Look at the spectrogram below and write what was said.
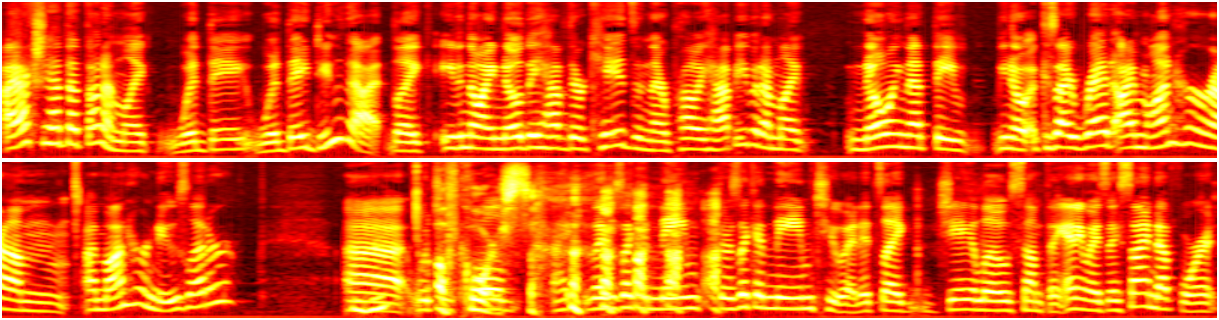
i actually had that thought i'm like would they would they do that like even though i know they have their kids and they're probably happy but i'm like knowing that they you know because i read i'm on her um i'm on her newsletter uh, which Of is called, course. I, there's like a name. There's like a name to it. It's like J Lo something. Anyways, I signed up for it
